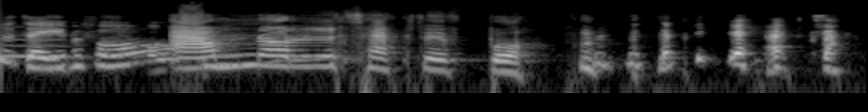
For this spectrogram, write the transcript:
the day before. I'm not a detective, but yeah, exactly.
